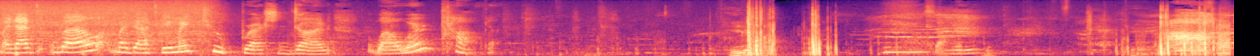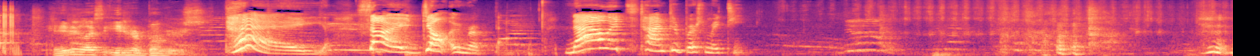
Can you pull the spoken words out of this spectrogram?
My dad's well, my dad's getting my toothbrush done while we're talking. Yeah. Sorry. Hayden likes to eat her boogers. Hey! Sorry, don't interrupt that. Now it's time to brush my teeth.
